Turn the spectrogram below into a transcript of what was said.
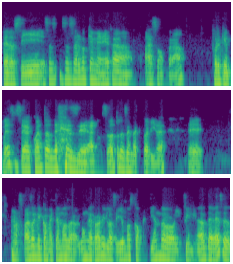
Pero sí, eso, eso es algo que me deja asombrado. Porque pues, o sea, ¿cuántas veces a nosotros en la actualidad eh, nos pasa que cometemos algún error y lo seguimos cometiendo infinidad de veces?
